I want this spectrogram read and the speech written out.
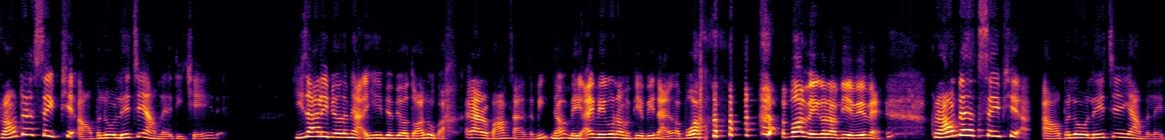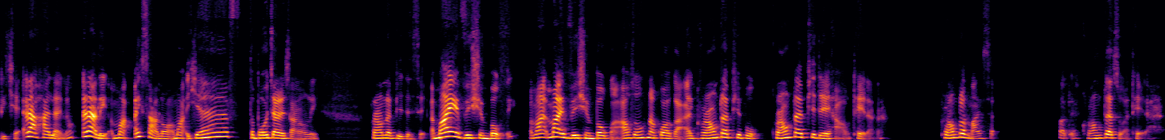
grounded စိတ်ဖြစ်အောင်ဘယ်လိုလေ့ကျင့်အောင်လဲတီချေတဲ့ရီးစားလေးပြောသမျှအရေးပြောပြောသွားလို့ပါအဲ့ဒါတော့ဘာမှမဆိုင်ဘူးသမီးနော်မေအဲ့မေကတော့မဖြေပေးနိုင်ဘူးအပေါ်ကအပေါ်မေကတော့ဖြေပေးမယ် grounded စိတ်ဖြစ်အောင်ဘယ်လိုလေ့ကျင့်ရမလဲတီချေအဲ့ဒါ highlight နော်အဲ့ဒါလေးအမအဲ့စာလုံးအမအရန်သဘောကျတဲ့စာလုံးလေး grounded ဖြစ်တဲ့စိတ်အမရဲ့ vision book လေအမအမရဲ့ vision book မှာအောက်ဆုံးနှစ်ကွက်ကအဲ့ grounded ဖြစ်ဖို့ grounded ဖြစ်တဲ့ဟာကိုထည့်တာ grounded mindset ဟုတ်တယ် grounded ဆိုတာထည့်တာ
